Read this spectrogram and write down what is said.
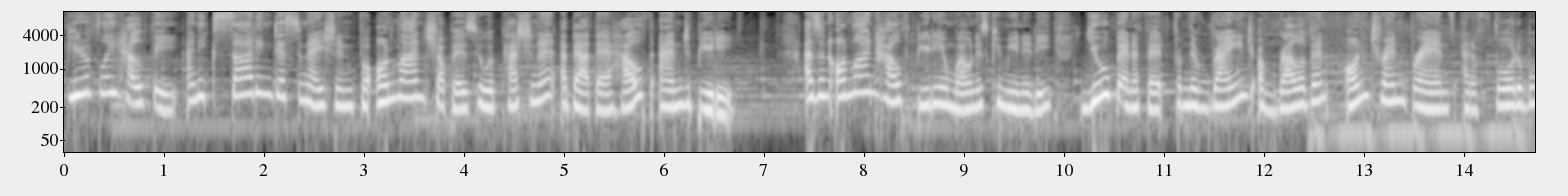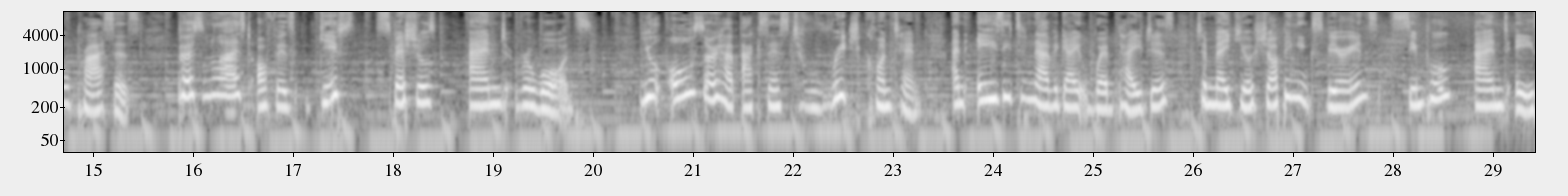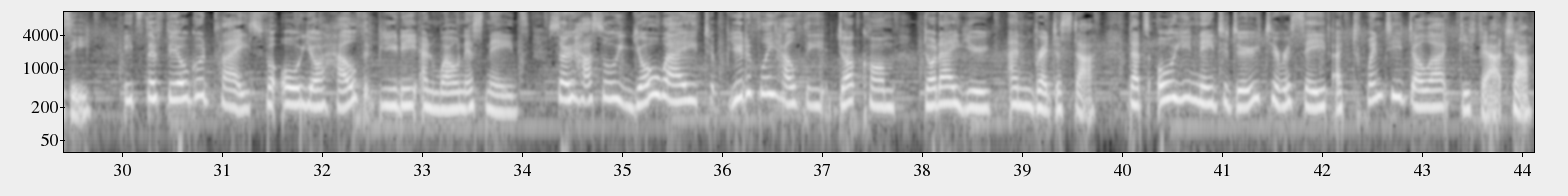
Beautifully Healthy, an exciting destination for online shoppers who are passionate about their health and beauty. As an online health, beauty, and wellness community, you'll benefit from the range of relevant, on trend brands at affordable prices, personalized offers, gifts, specials, and rewards. You'll also have access to rich content and easy to navigate web pages to make your shopping experience simple and easy. It's the feel good place for all your health, beauty, and wellness needs. So hustle your way to beautifullyhealthy.com.au and register. That's all you need to do to receive a $20 gift voucher.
